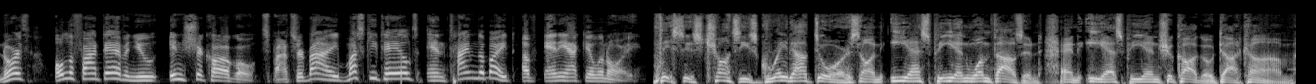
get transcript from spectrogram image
North Oliphant Avenue in Chicago. Sponsored by Muskie Tails and Time the Bite of Antioch, Illinois. This is Chauncey's Great Outdoors on ESPN 1000 and ESPNChicago.com.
